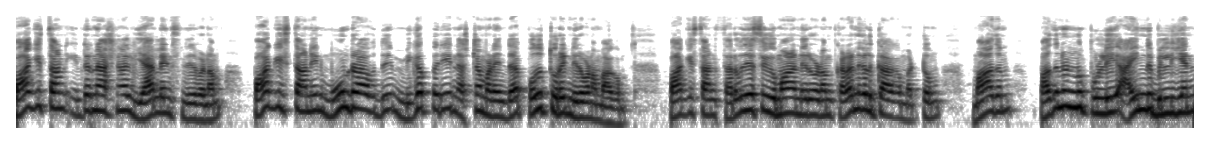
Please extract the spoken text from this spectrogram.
பாகிஸ்தான் இன்டர்நேஷனல் ஏர்லைன்ஸ் நிறுவனம் பாகிஸ்தானின் மூன்றாவது மிகப்பெரிய நஷ்டமடைந்த பொதுத்துறை நிறுவனமாகும். பாகிஸ்தான் சர்வதேச விமான நிறுவனம் கடன்களுக்காக மட்டும் மாதம் பதினொன்று புள்ளி ஐந்து பில்லியன்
